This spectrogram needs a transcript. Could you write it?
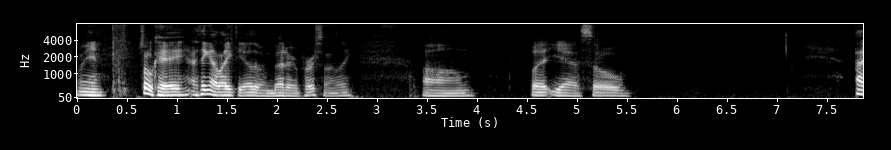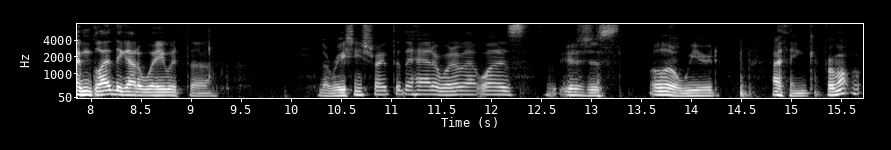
I mean, it's okay. I think I like the other one better personally. Um, but yeah, so I'm glad they got away with the the racing stripe that they had or whatever that was. It was just a little weird, I think. From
